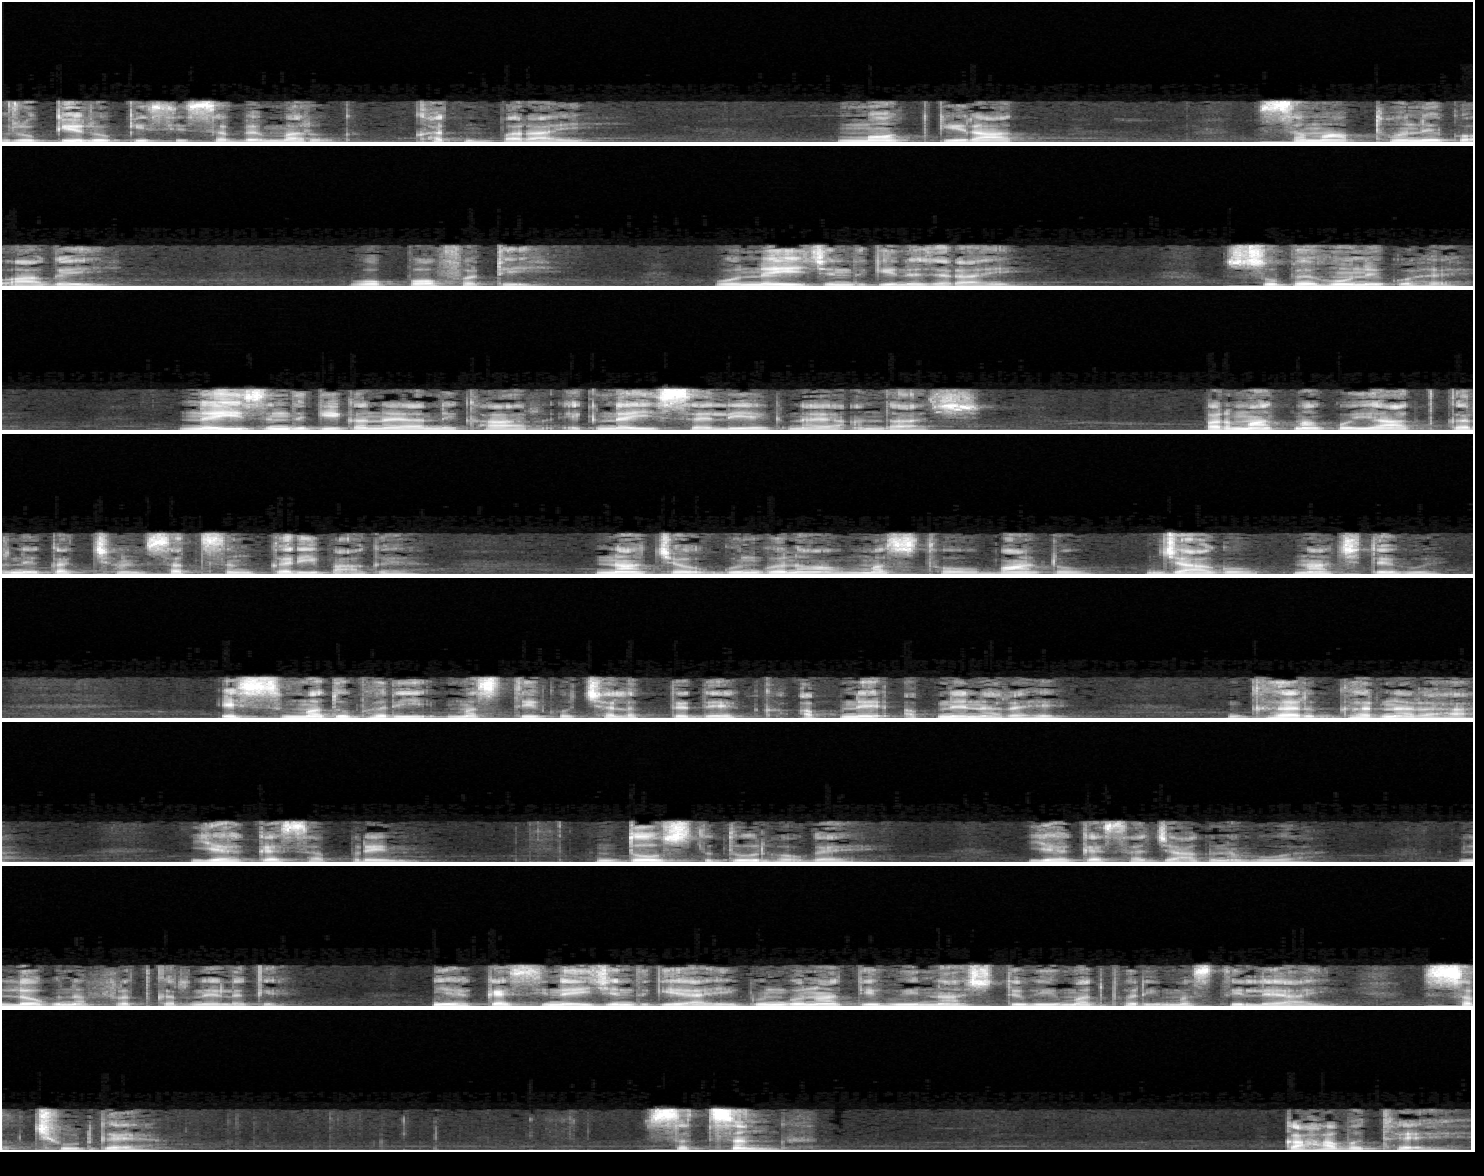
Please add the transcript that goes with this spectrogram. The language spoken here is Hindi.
रुकी रुकी सी सबे मर्ग खत्म पर आई। मौत की रात समाप्त होने को आ गई। वो पौ फटी, वो नई ज़िंदगी नज़र आई। सुबह होने को है। नई ज़िंदगी का नया निखार, एक नई शैली, एक नया अंदाज। परमात्मा को याद करने का क्षण सत्संग करीब आ गया। नाचो, गुनगुनाओ, मस्त हो, बांटो, जागो, नाचते हुए। इस मधुभरी मस्ती को छलकते देख अपने अपने न रहे, घर घर न रहा। यह कैसा प्रेम। दोस्त दूर हो गए, यह कैसा जागना हुआ। लोग नफरत करने लगे, यह कैसी नई ज़िंदगी आई। गुनगुनाती हुई, नाचती हुई मधुभरी मस्ती ले आई, सब छूट गया। सत्संग कहावत है,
